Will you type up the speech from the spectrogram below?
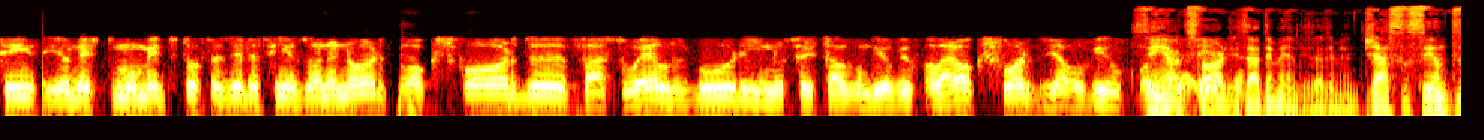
sim. Eu neste momento estou a fazer assim a Zona Norte, Oxford, faço Ellsbury, não sei se algum dia ouviu falar Oxford, já ouviu? Sim, Oxford, exatamente, exatamente. Já se sente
